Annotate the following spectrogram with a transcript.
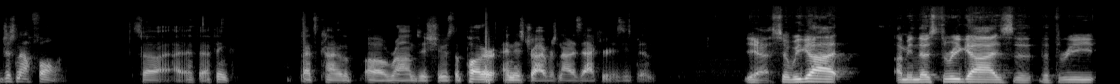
just not falling. So I, I think that's kind of the, uh, Rahm's issue is the putter and his driver's not as accurate as he's been. Yeah. So we got, I mean, those three guys, the, the three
